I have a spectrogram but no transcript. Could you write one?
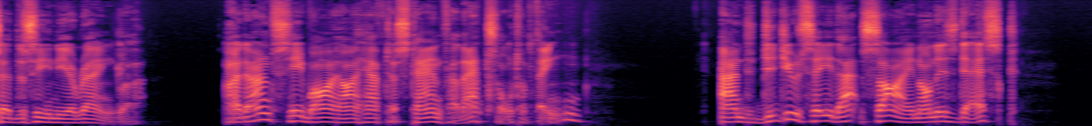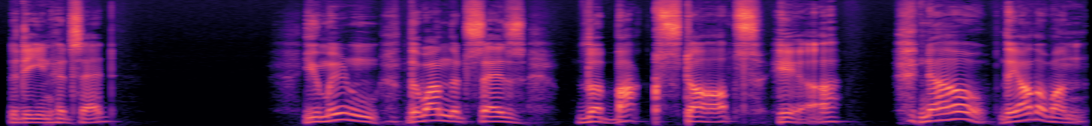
said the senior wrangler. I don't see why I have to stand for that sort of thing. And did you see that sign on his desk? The dean had said. You mean the one that says, The buck starts here? No, the other one.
